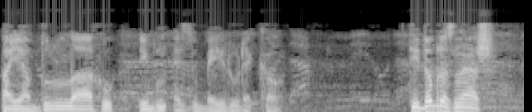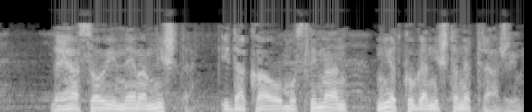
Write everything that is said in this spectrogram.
Pa je Abdullahu ibn Ezubeiru rekao, ti dobro znaš da ja s ovim nemam ništa i da kao musliman ni od koga ništa ne tražim.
